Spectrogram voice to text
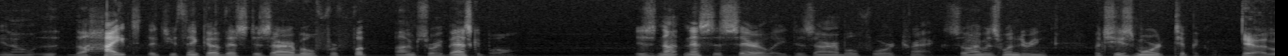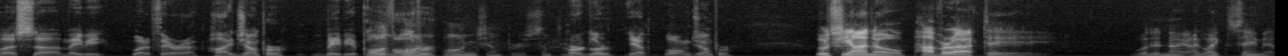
you know, th- the height that you think of that's desirable for foot. I'm sorry, basketball is not necessarily desirable for track. So I was wondering, but she's more typical. Yeah, unless uh, maybe what if they're a high jumper, maybe a pole long, vaulter, long, long jumper, something. hurdler. Yep, long jumper. Luciano Pavarotti. What a night! I like saying that.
